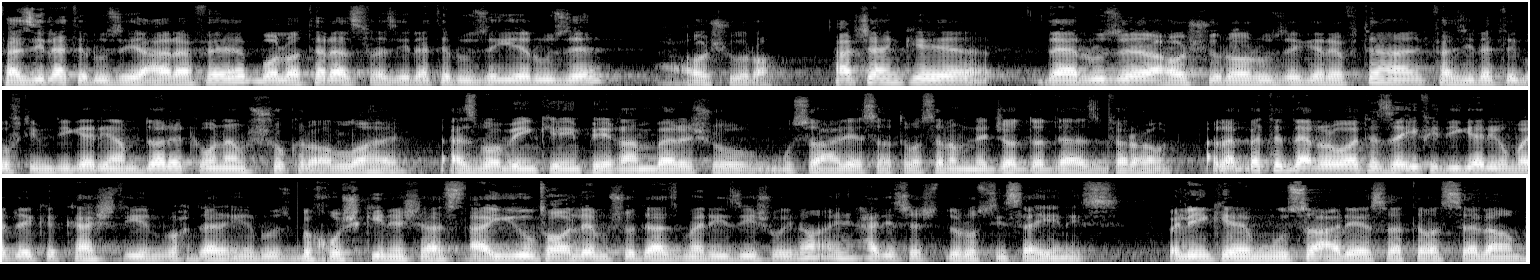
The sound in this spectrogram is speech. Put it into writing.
فضیلت روزه عرفه بالاتر از فضیلت روزه روز عاشورا. هرچند که در روز عاشورا روزه گرفتن فضیلت گفتیم دیگری هم داره که اونم شکر الله از باب اینکه این پیغمبرش و موسی علیه السلام نجات داده از فرعون. البته در روایت ضعیف دیگری اومده که کشتی نوح در این روز به خشکی نشست ایوب سالم شد از مریضیش و اینا این حدیثش درستی صحیح نیست. ولی اینکه موسی علیه السلام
